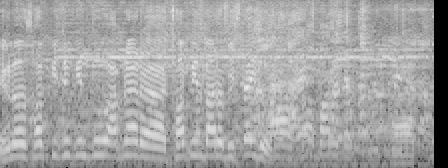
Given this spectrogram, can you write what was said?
এগুলো সব কিছু কিন্তু আপনার ছ পিস বারো পিস তাই তো? আচ্ছা।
